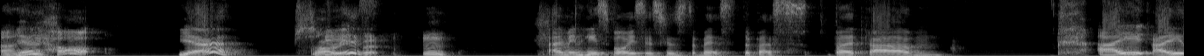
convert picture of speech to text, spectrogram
And Yeah. he's hot. yeah. Sorry, but mm, I mean, his voice is just the best, the best. But um, I I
